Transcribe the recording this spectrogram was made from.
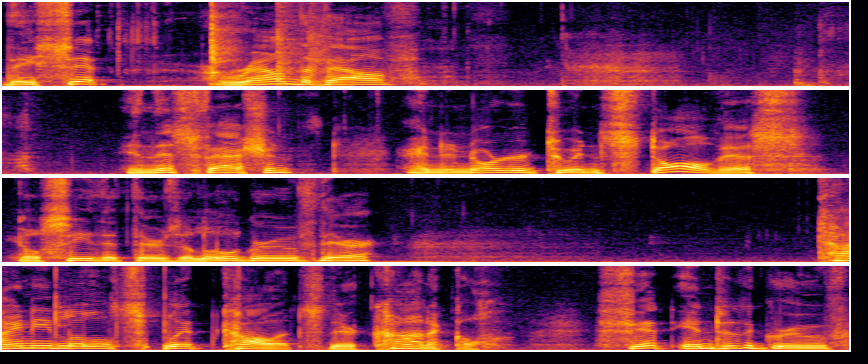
They sit around the valve in this fashion, and in order to install this, you'll see that there's a little groove there. Tiny little split collets, they're conical, fit into the groove,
